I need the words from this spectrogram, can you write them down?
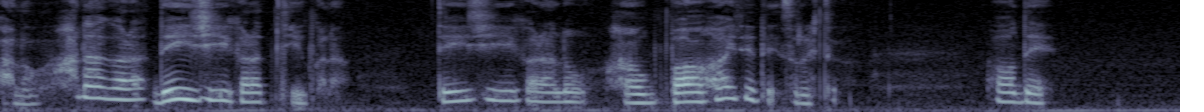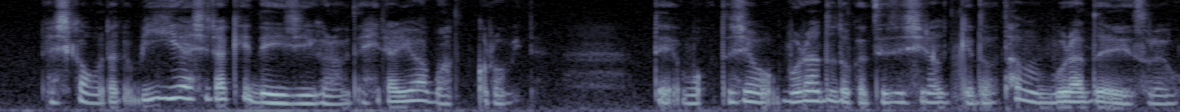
あの花柄デイジー柄っていうからデイジー柄の半パン履いててその人が。ほんでしかもなんか右足だけデイジー柄みたいな。左は真っ黒みたいな。でもう私もブランドとか全然知らんけど多分ブランドやねそれも。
